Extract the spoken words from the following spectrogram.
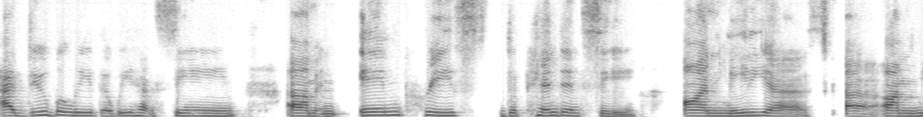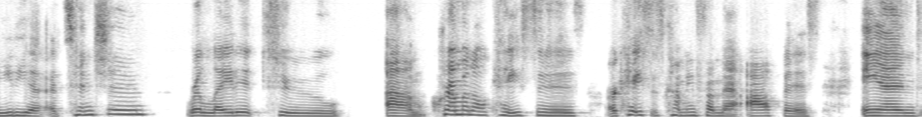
I do believe that we have seen um, an increased dependency on media uh, on media attention related to um, criminal cases or cases coming from that office. And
